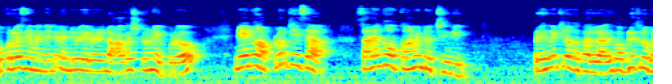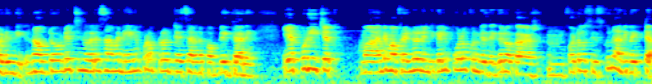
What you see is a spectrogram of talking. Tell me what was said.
ఒక రోజు ఏమైందంటే రెండు వేల ఇరవై రెండు ఆగస్ట్లోనే ఎప్పుడో నేను అప్లోడ్ చేసా. సడన్గా ఒక కామెంట్ వచ్చింది. ప్రైవేట్లో ఒక పర్లేదు అది పబ్లిక్లో పడింది. నాకు డౌట్ వచ్చింది వరే సామె నేను ఎప్పుడు అప్లోడ్ చేశాను పబ్లిక్ కానీ ఎప్పుడు ఈ చెక్ మా అంటే మా ఫ్రెండ్ వాళ్ళ ఇంటికి వెళ్ళి పూలకుండ దగ్గర ఒక ఫొటోస్ తీసుకుని అది పెట్టా.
